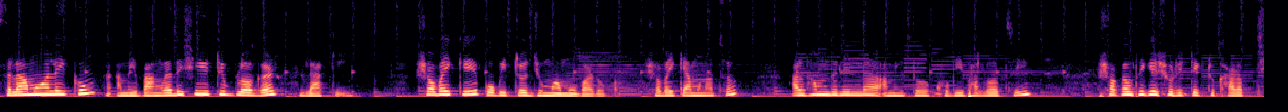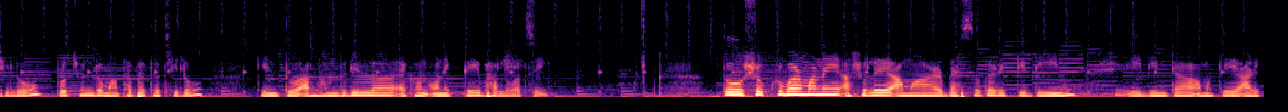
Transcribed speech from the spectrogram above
আসসালামু আলাইকুম, আমি বাংলাদেশি ইউটিউব ব্লগার লাকি। সবাইকে পবিত্র জুম্মা মোবারক। সবাই কেমন আছো? আলহামদুলিল্লাহ, আমি তো খুবই ভালো আছি। সকাল থেকে শরীরটা একটু খারাপ ছিল, প্রচণ্ড মাথা ব্যথা ছিল, কিন্তু আলহামদুলিল্লাহ এখন অনেকটাই ভালো আছি। তো শুক্রবার মানে আসলে আমার ব্যস্ততার একটি দিন। এই দিনটা আমাকে আরেক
